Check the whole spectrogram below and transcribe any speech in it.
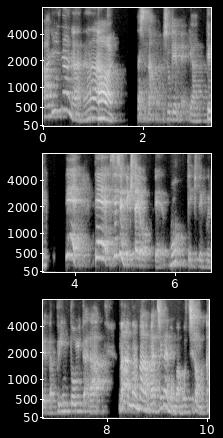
ありながら、はい、足し算を一生懸命やってくで、で、先生できたよって持ってきてくれたプリントを見たら、まあまあまあ、間違いもまあもちろんあ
